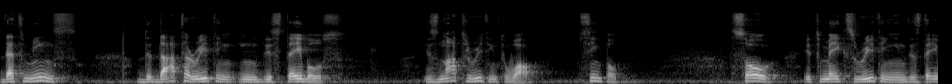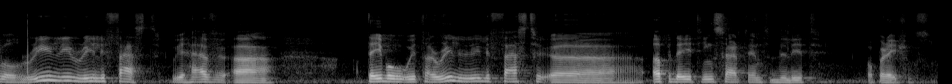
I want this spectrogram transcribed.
That means the data written in these tables is not written to WAL. Simple. So it makes reading in this table really, really fast. We have a table with a really, really fast uh, update, insert, and delete operations.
